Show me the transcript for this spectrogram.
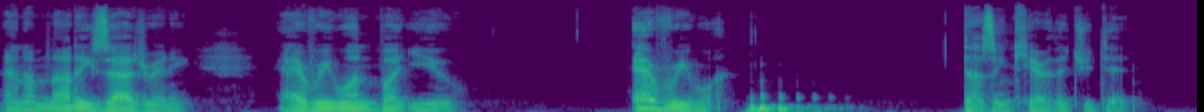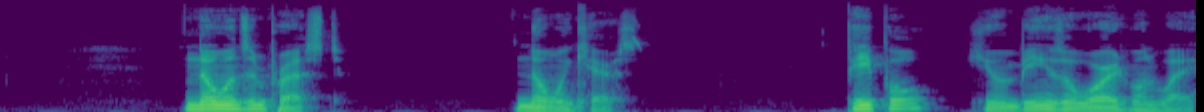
and I'm not exaggerating, everyone but you, everyone doesn't care that you did. No one's impressed. No one cares. People, human beings, are worried one way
